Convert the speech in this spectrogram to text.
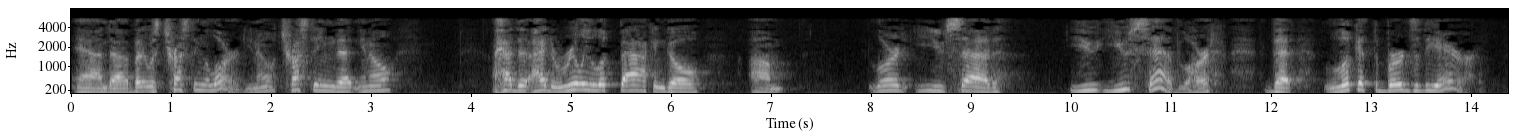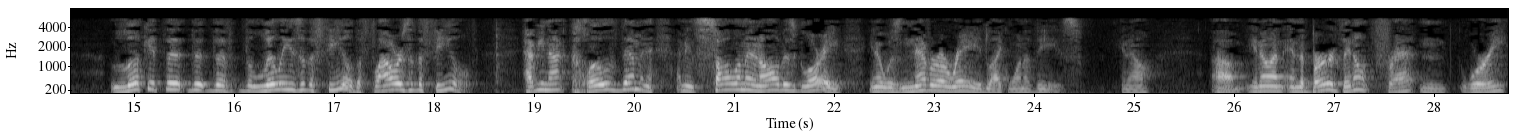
and uh, but it was trusting the Lord. You know, trusting that you know, I had to I had to really look back and go, um, Lord, you said, you you said, Lord, that look at the birds of the air. Look at the, the, the, the lilies of the field, the flowers of the field. Have you not clothed them? I mean, Solomon in all of his glory, you know, was never arrayed like one of these. You know, um, you know, and, and the birds they don't fret and worry,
